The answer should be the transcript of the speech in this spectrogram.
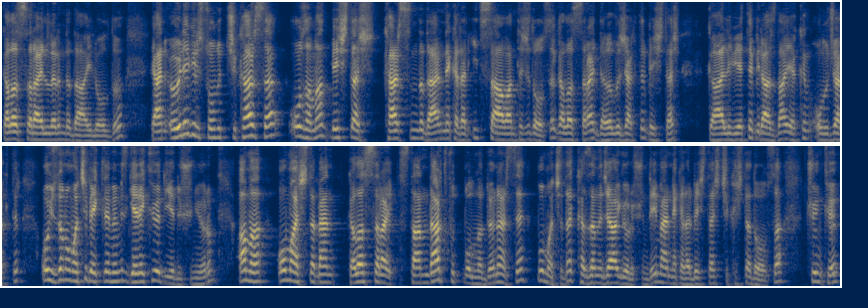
Galatasaraylıların da dahil olduğu. Yani öyle bir sonuç çıkarsa o zaman Beşiktaş karşısında da her ne kadar iç saha avantajı da olsa Galatasaray dağılacaktır. Beşiktaş galibiyete biraz daha yakın olacaktır. O yüzden o maçı beklememiz gerekiyor diye düşünüyorum. Ama o maçta ben Galatasaray standart futboluna dönerse bu maçı da kazanacağı görüşündeyim. Her ne kadar Beşiktaş çıkışta da olsa. Çünkü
